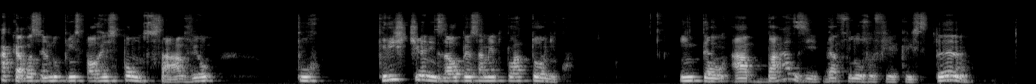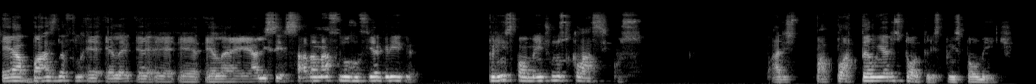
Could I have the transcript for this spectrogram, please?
acaba sendo o principal responsável por cristianizar o pensamento platônico. Então, a base da filosofia cristã é a base da é, ela é, é, é, ela é alicerçada na filosofia grega, principalmente nos clássicos, Platão e Aristóteles, principalmente.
